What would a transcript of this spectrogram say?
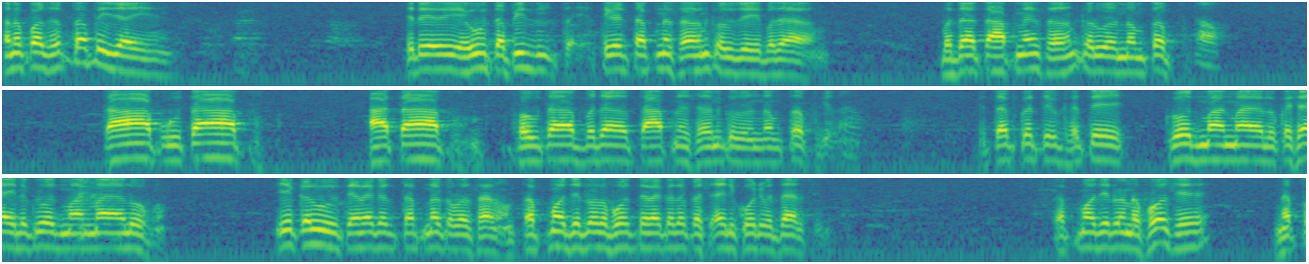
અને પાછો તપી જાય. એટલે એવું તપી તે તપને સહન કરવું જોઈએ બધા. બધા તાપને સહન કરવું નમ તપ. તાપ ઉતાપ આ તાપ ભવતાપ બધા તાપને સહન કરવું નમ તપ તપ કરતી વખતે ક્રોધ માન માયા લોભ કશાય એટલે ક્રોધ માન માયા એ કરવું તેના કરતા તપ ન કરવો સારો. તપમાં જેટલો નફો તેના કરતા કશાયની ખોટ વધારે છે. તપમાં જેટલો નફો છે નફ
